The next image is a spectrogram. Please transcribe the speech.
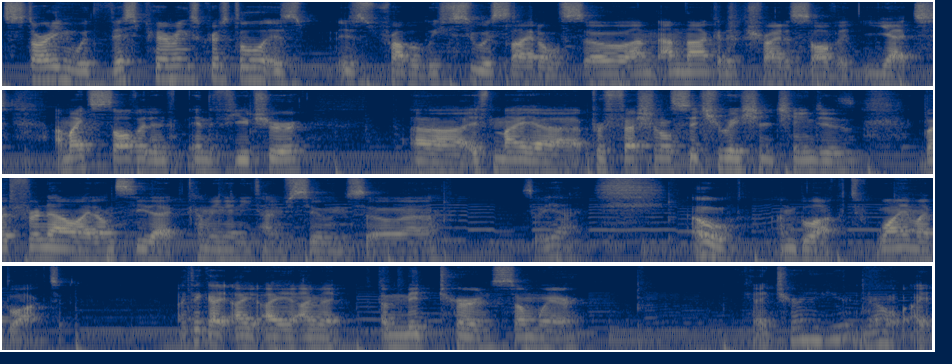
starting with this Pyraminx crystal is is probably suicidal, so I'm, I'm not going to try to solve it yet. I might solve it in, in the future uh, if my uh, professional situation changes, but for now I don't see that coming anytime soon, so, uh, so yeah. Oh, I'm blocked. Why am I blocked? I think I, I, I, I'm at a mid-turn somewhere. Can I turn it here? No, I,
